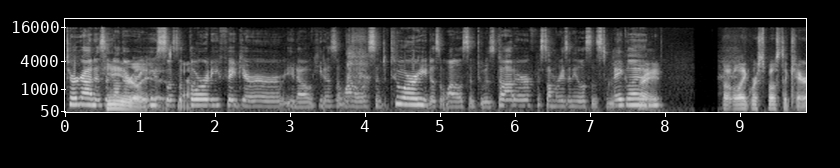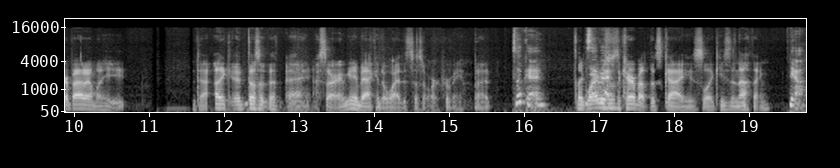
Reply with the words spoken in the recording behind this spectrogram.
Turgon is another really useless is, yeah. authority figure. You know, he doesn't want to listen to Tuor. He doesn't want to listen to his daughter. For some reason, he listens to Maeglin. Right. But like we're supposed to care about him when he die. Like it doesn't. Uh, sorry, I'm getting back into why this doesn't work for me. But it's okay. It's like it's why okay. are we supposed to care about this guy? He's like he's the nothing. Yeah.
